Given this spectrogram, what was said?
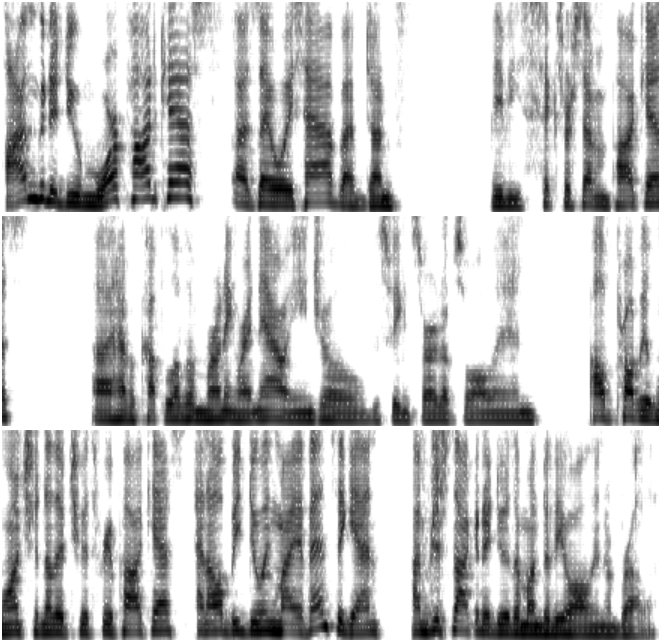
I'm going to do more podcasts as I always have. I've done f- maybe six or seven podcasts. I have a couple of them running right now. Angel, This Week in Startups, all in. I'll probably launch another two or three podcasts and I'll be doing my events again. I'm just not going to do them under the all in umbrella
